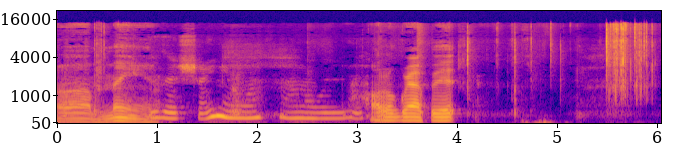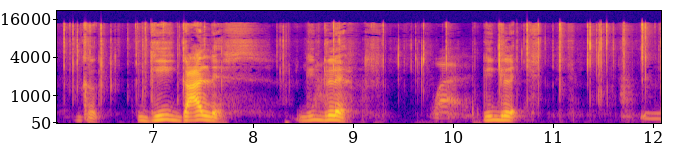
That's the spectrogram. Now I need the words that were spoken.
Oh man, It's a shiny one. I don't know what it is. holograph it. G- Gigalis. Giglyph. What? Giglyph. Mm.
